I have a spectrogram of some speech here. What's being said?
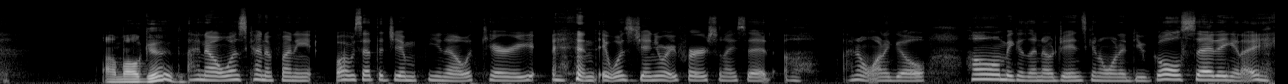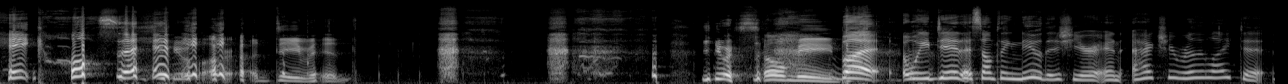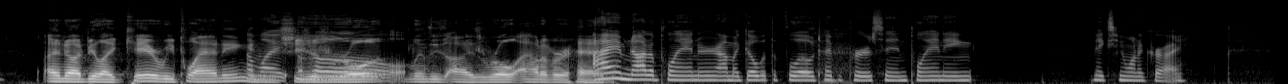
I'm all good. I know it was kind of funny. I was at the gym, you know, with Carrie, and it was January 1st, and I said, Oh, I don't want to go home because I know Jane's going to want to do goal setting, and I hate goal setting. You are a demon. you are so mean. But we did something new this year, and I actually really liked it. I know. I'd be like, "Kay, are we planning?" I'm And like, she just roll. "Oh." Lindsay's eyes roll out of her head. I am not a planner. I'm a go with the flow type of person. Planning makes me want to cry.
